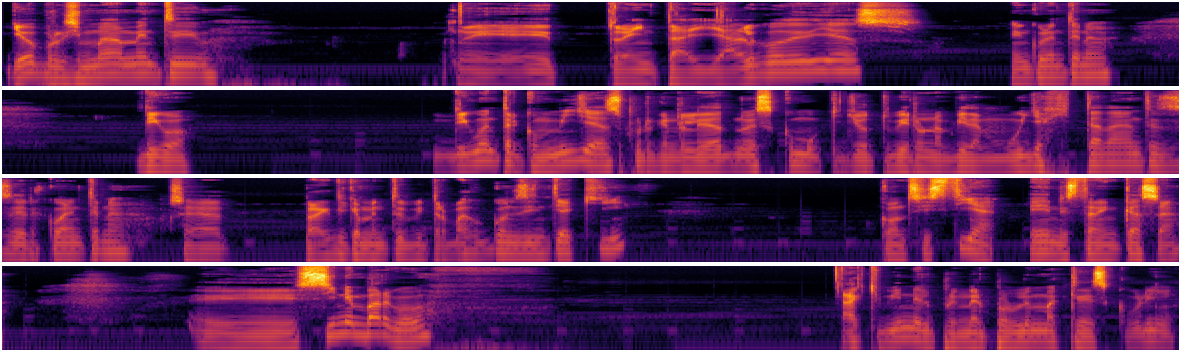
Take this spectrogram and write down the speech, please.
Llevo aproximadamente eh, 30 y algo de días en cuarentena. Digo, digo entre comillas, porque en realidad no es como que yo tuviera una vida muy agitada antes de hacer cuarentena. O sea, prácticamente mi trabajo consistía aquí. Consistía en estar en casa. Eh, sin embargo, aquí viene el primer problema que descubrí.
